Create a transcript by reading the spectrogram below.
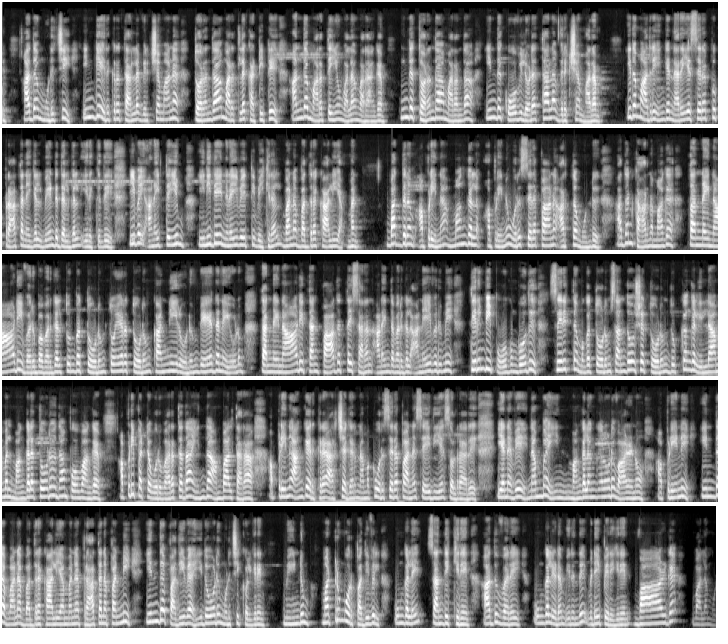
அதை முடிச்சு இங்கே இருக்கிற தள்ள விருட்சமான தொரந்தா மரத்தில் கட்டிட்டு அந்த மரத்தையும் வலம் வராங்க. இந்த தொரந்தா மரம் தான் இந்த கோவிலோட தல விருட்ச மரம். இதை மாதிரி இங்கே நிறைய சிறப்பு பிரார்த்தனைகள் வேண்டுதல்கள் இருக்குது. இவை அனைத்தையும் இனிதே நிறைவேற்றி வைக்கிறாள் வனபத்ர காளி அம்மன். பத்ரம் அப்படின்னா மங்களம் அப்படின்னு ஒரு சிறப்பான அர்த்தம் உண்டு. அதன் காரணமாக தன்னை நாடி வருபவர்கள் துன்பத்தோடும் துயரத்தோடும் கண்ணீரோடும் வேதனையோடும் தன்னை நாடி தன் பாதத்தை சரண் அடைந்தவர்கள் அனைவருமே திரும்பி போகும்போது சிரித்த முகத்தோடும் சந்தோஷத்தோடும் துக்கங்கள் இல்லாமல் மங்களத்தோடு தான் போவாங்க. அப்படிப்பட்ட ஒரு வரத்தை தான் இந்த அம்பாள் தரா அப்படின்னு அங்கே இருக்கிற அர்ச்சகர் நமக்கு ஒரு சிறப்பான செய்தியை சொல்கிறாரு எனவே நம்ம இந் மங்களங்களோடு வாழணும் அப்படின்னு இந்த வன பத்ரகாளி அம்மனை பிரார்த்தனை பண்ணி இந்த பதிவை இதோடு முடிச்சிக்கொள்கிறேன் மீண்டும் மற்றும் ஒரு பதிவில் உங்களை சந்திக்கிறேன். அதுவரை உங்களிடம் இருந்து விடைபெறுகிறேன். வாழ்க வளமுடன்.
